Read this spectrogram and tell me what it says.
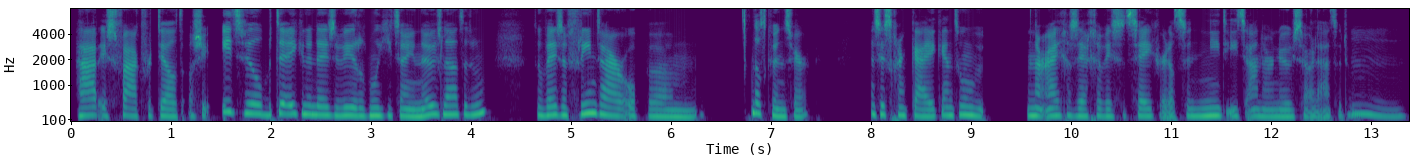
Haar is vaak verteld: als je iets wil betekenen in deze wereld, moet je iets aan je neus laten doen. Toen wees een vriend haar op ehm, dat kunstwerk. En ze is gaan kijken. En toen, naar eigen zeggen, wist het zeker dat ze niet iets aan haar neus zou laten doen. Mm.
